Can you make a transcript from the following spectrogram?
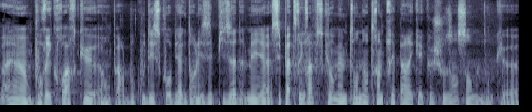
on pourrait croire que euh, on parle beaucoup d'Escourbiac dans les épisodes, mais euh, c'est pas très grave parce qu'en même temps on est en train de préparer quelque chose ensemble. Donc euh,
